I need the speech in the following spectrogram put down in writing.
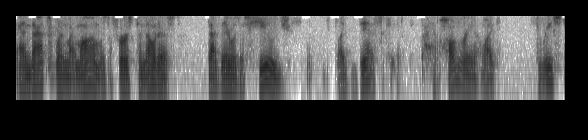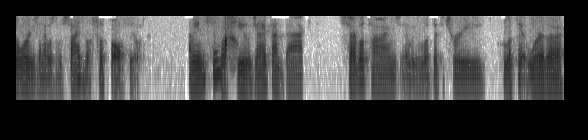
And that's Mhm. when my mom was the first to notice that there was this huge, like, disc hovering at like three stories, and it was the size of a football field. I mean, this thing was huge. And I've gone back several times, and we looked at the tree, looked at where the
